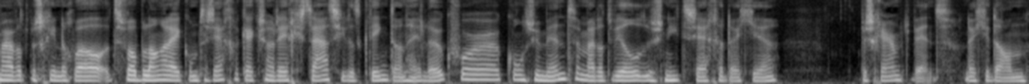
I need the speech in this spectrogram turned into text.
Maar wat misschien nog wel, het is wel belangrijk om te zeggen, kijk, zo'n registratie, dat klinkt dan heel leuk voor consumenten, maar dat wil dus niet zeggen dat je beschermd bent. Dat je dan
